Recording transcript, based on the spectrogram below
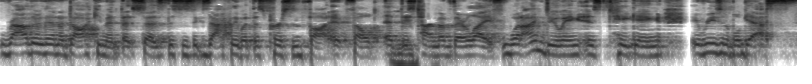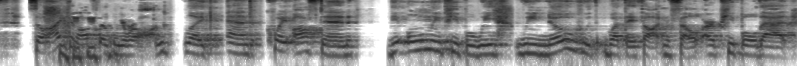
rather than a document that says this is exactly what this person thought it felt at this mm-hmm. time of their life. What I'm doing is taking a reasonable guess. So I can also be wrong. Like, and quite often the only people we we know who what they thought and felt are people that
